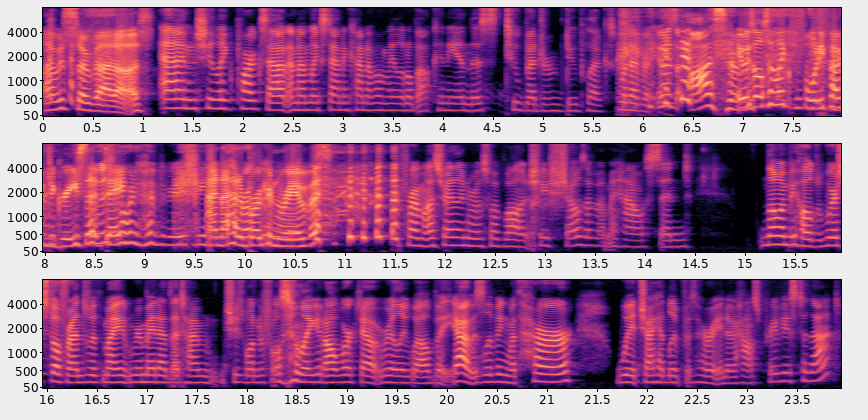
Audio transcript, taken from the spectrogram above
I was so badass. And she like parks out, and I'm like standing kind of on my little balcony in this two bedroom duplex, whatever. It was awesome. It was also like 45 degrees It that was day. 45 degrees. She And I had a broken rib. from Australian rules football, and she shows up at my house, and lo and behold, we're still friends with my roommate at that time. She's wonderful, so like it all worked out really well. But yeah, I was living with her, which I had lived with her in a house previous to that,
